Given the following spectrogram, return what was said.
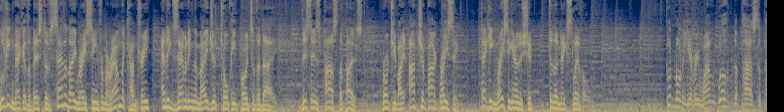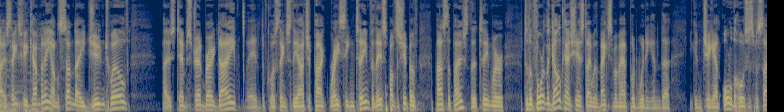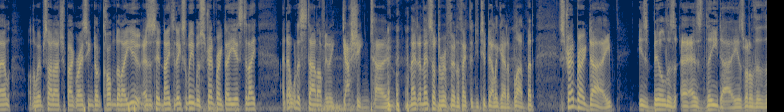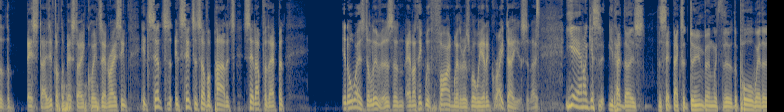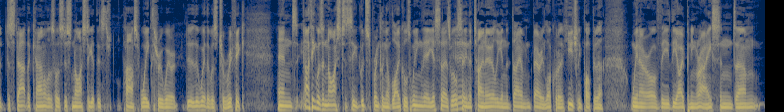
looking back at the best of Saturday racing from around the country and examining the major talking points of the day. This is Past the Post, brought to you by Archer Park Racing, taking racing ownership to the next level. Good morning, everyone. Welcome to Past the Post. Thanks for your company on Sunday, June 12, post Tab Stradbroke Day. And of course, thanks to the Archer Park Racing team for their sponsorship of Past the Post. The team were to the fore at the Gold Coast yesterday with maximum output winning. And uh, you can check out all of the horses for sale on the website archerparkracing.com.au. As I said, Nathan Exelby was Stradbroke Day yesterday. I don't want to start off in a gushing tone, and, that, and, that's not to refer to the fact that you tipped alligator blood, but Stradbroke Day is billed as as the day, as one of the, the, the, best days, if not the best day in Queensland racing. It sets it sets itself apart. It's set up for that, but it always delivers, and, and I think with fine weather as well, we had a great day yesterday. Yeah, and I guess you'd had those the setbacks at Doomben with the, the poor weather to start the carnival. It was just nice to get this past week through where it, the weather was terrific. And I think it was a nice to see a good sprinkling of locals winning there yesterday as well, yeah. setting the tone early in the day. I mean, Barry Lockwood, a hugely popular winner of the, the opening race. And um,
